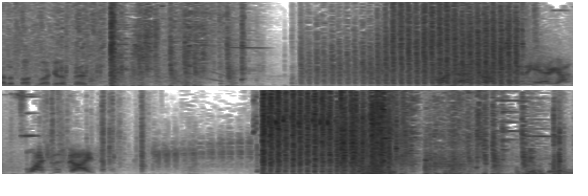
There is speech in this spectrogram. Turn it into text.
How the fuck do I get up there? Hostiles dropping into the area. Watch the skies. Behind us. Down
